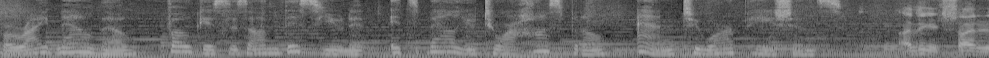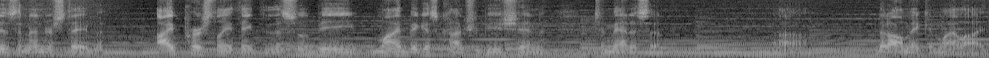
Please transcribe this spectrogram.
For right now, though, focus is on this unit, its value to our hospital and to our patients. I think excited is an understatement. I personally think that this will be my biggest contribution to medicine uh, that I'll make in my life.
